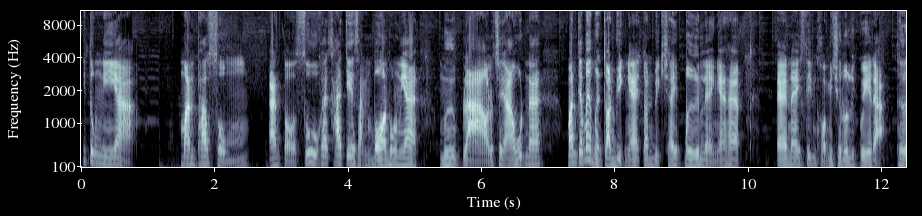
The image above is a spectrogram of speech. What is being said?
ที่ตรงนี้อะมันผสมการต่อสู้คล้ายๆเจสันบอลพวกเนี้ย มือเปล่าแล้วใช้อาวุธนะ มันจะไม่เหมือนจอห์นวิกไงจอห์นวิกใช้ปืนอะไรอย่างเงี้ยฮะแต่ในซีนของมิเชลโรลิเกสอะเธอ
